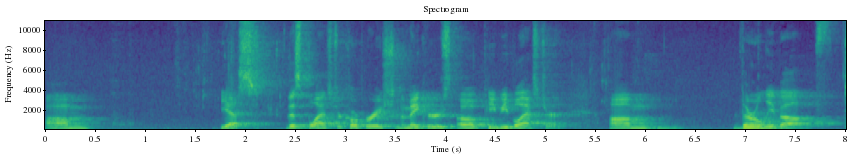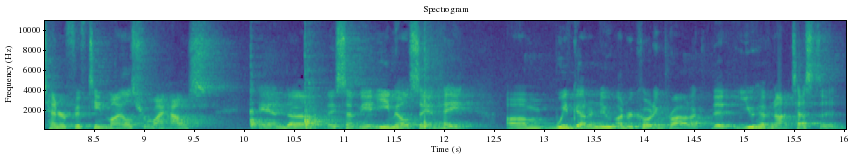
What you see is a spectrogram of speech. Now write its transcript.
Um, yes, this Blaster Corporation, the makers of PB Blaster. Um, they're only about 10 or 15 miles from my house, and uh, they sent me an email saying, hey, um, we've got a new undercoating product that you have not tested.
